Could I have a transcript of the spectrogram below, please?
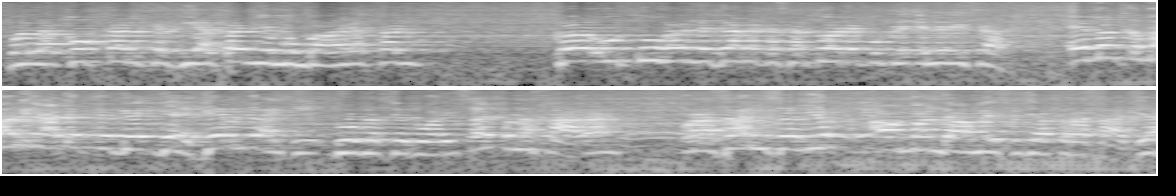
melakukan kegiatan yang membahayakan keutuhan negara kesatuan Republik Indonesia. Emang kemarin ada kegeger nggak sih 12 Januari? Saya penasaran. Perasaan saya lihat aman damai sejahtera saja.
